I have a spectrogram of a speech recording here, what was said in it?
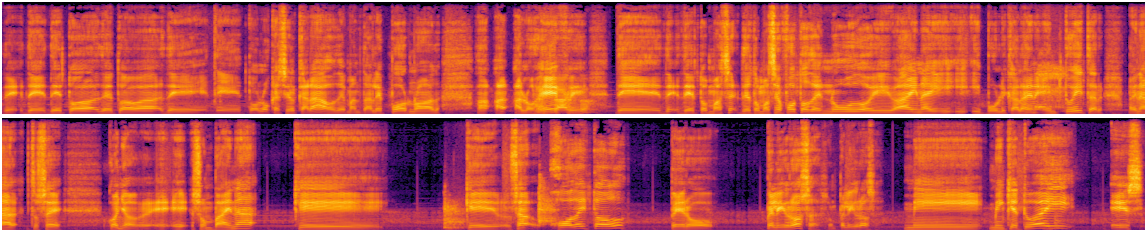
de, de, de toda, de, toda, de, de todo lo que hacía el carajo, de mandarle porno a, a- a los jefes, Exacto. de, de, de tomarse, de tomarse fotos desnudos y vaina y, y- y publicarlas en, en Twitter. Vaina, entonces, coño, eh, eh, son vainas que, que, o sea, jode y todo, pero peligrosas, son peligrosas. Mi, mi inquietud ahí es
